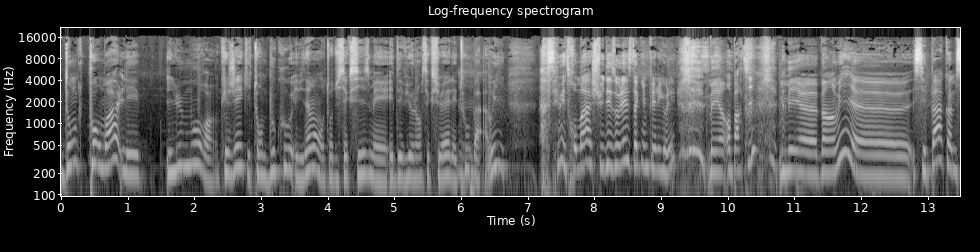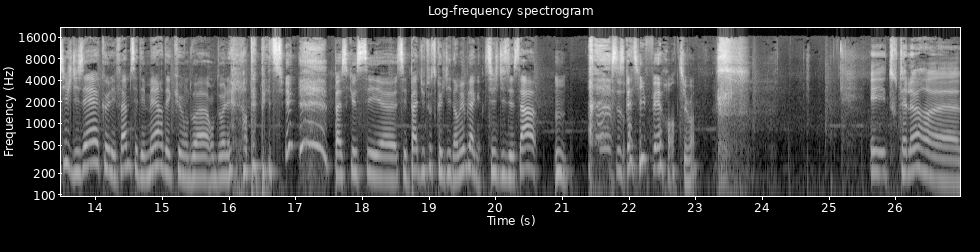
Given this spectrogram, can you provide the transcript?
donc, pour moi, les l'humour que j'ai qui tourne beaucoup évidemment autour du sexisme et, et des violences sexuelles et tout bah oui c'est mes traumas je suis désolée c'est ça qui me fait rigoler. Mais euh, en partie. Mais euh, ben oui euh, c'est pas comme si je disais que les femmes c'est des merdes et qu'on doit on doit aller leur taper dessus. Parce que c'est pas du tout ce que je dis dans mes blagues. Si je disais ça hmm, ce serait différent tu vois. Et tout à l'heure,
